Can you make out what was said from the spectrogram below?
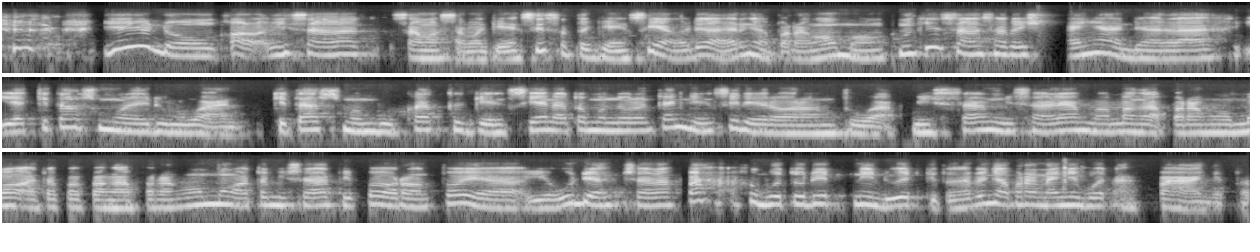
ya ya dong. Kalau misalnya sama-sama gengsi, satu gengsi ya udah akhirnya nggak pernah ngomong. Mungkin salah satu caranya adalah ya kita harus mulai duluan. Kita harus membuka kegengsian atau menurunkan gengsi dari orang tua. Misal misalnya mama nggak pernah ngomong atau papa nggak pernah ngomong atau misalnya tipe orang tua ya ya udah misalnya pah aku butuh duit nih duit gitu tapi nggak pernah nanya buat apa gitu.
